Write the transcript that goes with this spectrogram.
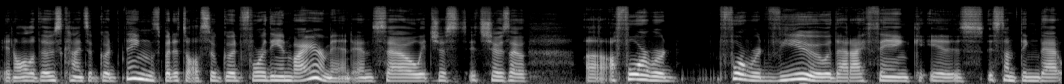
and all of those kinds of good things, but it's also good for the environment. And so it just it shows a a forward forward view that I think is is something that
